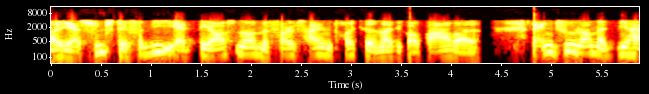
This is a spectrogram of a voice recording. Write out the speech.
Og jeg synes det, fordi at det er også noget med folks egen tryghed, når de går på arbejde. Der er ingen tvivl om, at vi har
